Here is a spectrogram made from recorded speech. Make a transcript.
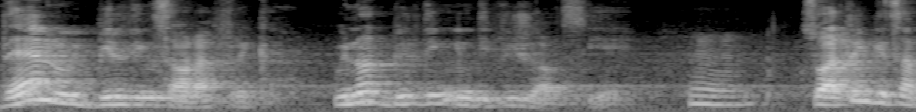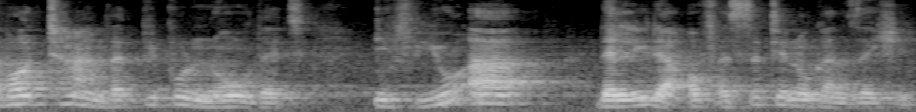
then we're building South Africa. We're not building individuals here. Mm. So I think it's about time that people know that if you are the leader of a certain organization,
